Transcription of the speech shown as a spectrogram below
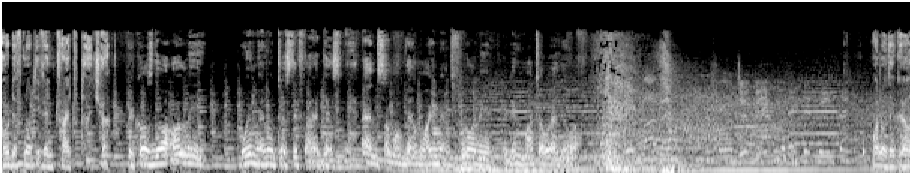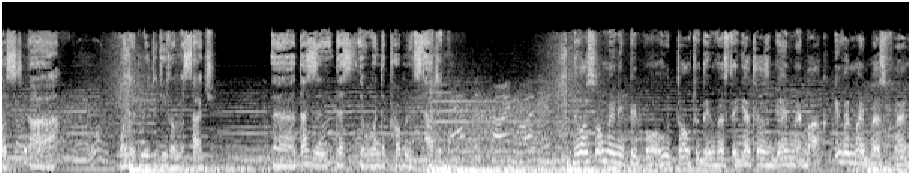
I would have not even tried to touch her. Because there were only women who testified against me. And some of them were even flown in. It didn't matter where they were. One of the girls uh, wanted me to give her a massage. Uh, that's, the, that's the, when the problem started. There were so many people who talked to the investigators behind my back. Even my best friend.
